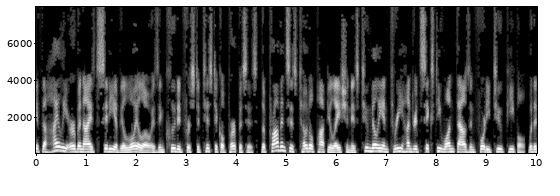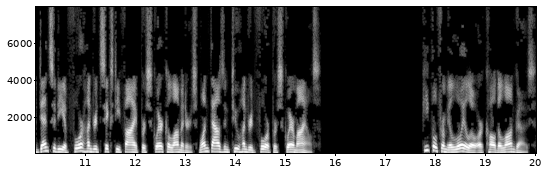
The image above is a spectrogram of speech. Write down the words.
If the highly urbanized city of Iloilo is included for statistical purposes, the province's total population is 2,361,042 people, with a density of 465 per square kilometers 1,204 per square miles. People from Iloilo are called Ilonggos.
